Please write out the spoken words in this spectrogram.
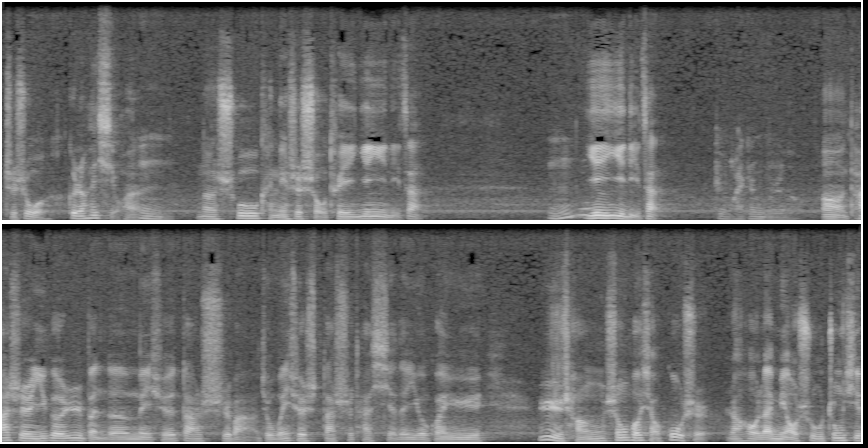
只是我个人很喜欢。嗯那书肯定是首推《音译礼赞嗯，》，《音译礼赞》。这我还真不知道。嗯，他是一个日本的美学大师吧，就文学大师，他写的一个关于日常生活小故事，然后来描述中西，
